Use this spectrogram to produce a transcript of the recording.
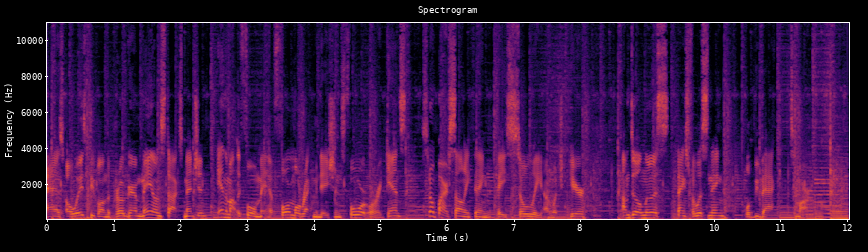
As always, people on the program may own stocks mentioned, and the Motley Fool may have formal recommendations for or against, so don't buy or sell anything based solely on what you hear. I'm Dylan Lewis. Thanks for listening. We'll be back tomorrow.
